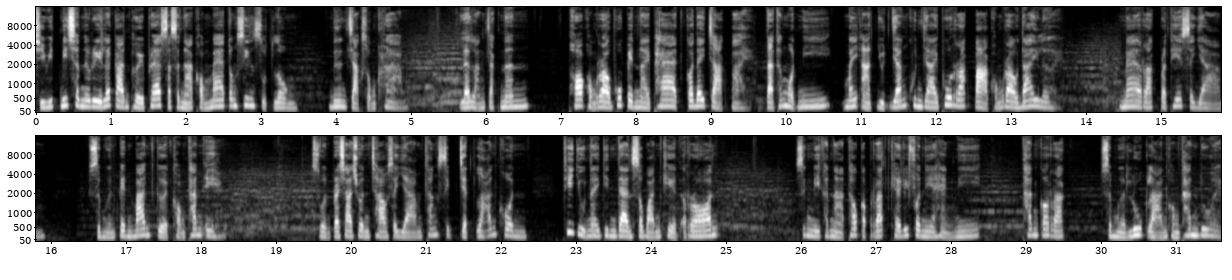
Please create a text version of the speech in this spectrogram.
ชีวิตมิชชันนารีและการเผยแพร่ศาสนาของแม่ต้องสิ้นสุดลง เนื่องจากสงคราม และหลังจากนั้น พ่อของเราผู้เป็นนายแพทย์ก็ได้จากไป แต่ทั้งหมดนี้ไม่อาจหยุดยั้งคุณยายผู้รักป่าของเราได้เลย แม่รักประเทศสยาม เสมือนเป็นบ้านเกิดของท่านเอง ส่วนประชาชนชาวสยามทั้ง 17 ล้านคนที่อยู่ในดินแดนสวรรค์เขตร้อน ซึ่งมีขนาดเท่ากับรัฐแคลิฟอร์เนียแห่งนี้ ท่านก็รัก เสมือนลูกหลานของท่านด้วย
